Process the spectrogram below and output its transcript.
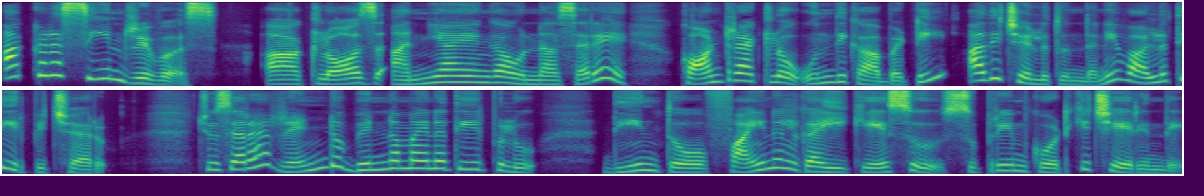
అక్కడ సీన్ రివర్స్. ఆ క్లాజ్ అన్యాయంగా ఉన్నా సరే కాంట్రాక్ట్లో ఉంది కాబట్టి అది చెల్లుతుందని వాళ్ళు తీర్పిచ్చారు. చూసారా? రెండు భిన్నమైన తీర్పులు. దీంతో ఫైనల్గా ఈ కేసు సుప్రీంకోర్టుకి చేరింది.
